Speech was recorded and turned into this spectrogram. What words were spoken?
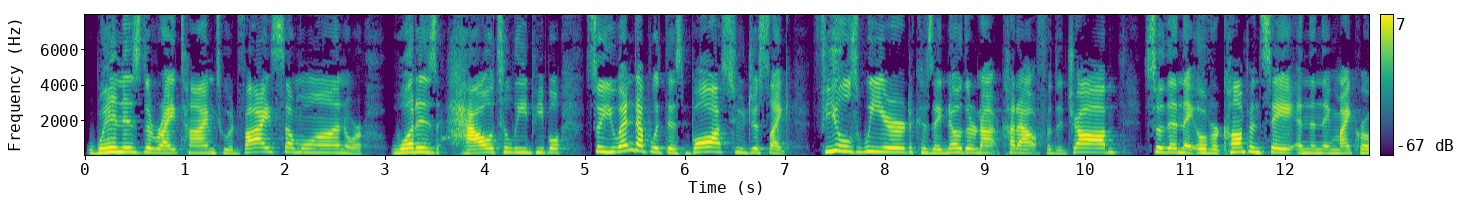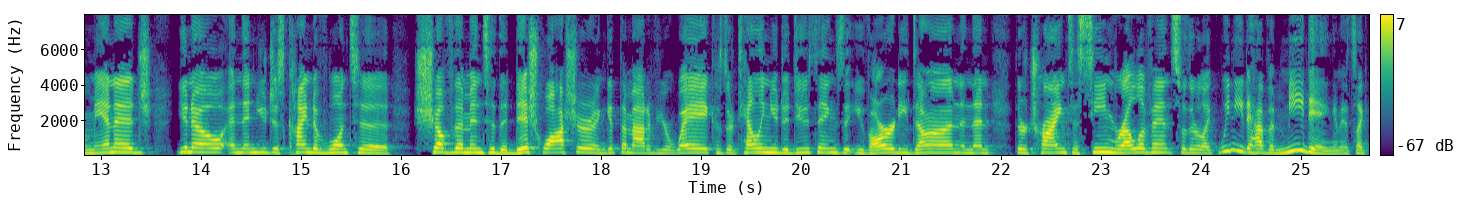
when is the right time to advise someone or what is how to lead people. So you end up with this boss who just like feels weird because they know they're not cut out for the job. So then they overcompensate and then they micromanage, you know, and then you just kind of want to shove them into the dishwasher and get them out of your way because they're telling you to do things that you've already done. And then they're trying to seem relevant. So they're like, we need to have a meeting. And it's like,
